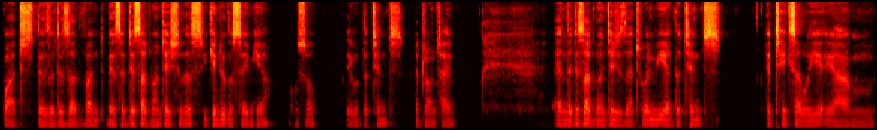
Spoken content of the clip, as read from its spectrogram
But there's a disadvantage there's a disadvantage to this. You can do the same here also play with the tint at runtime and the disadvantage is that when we add the tint it takes away um,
